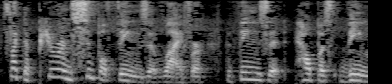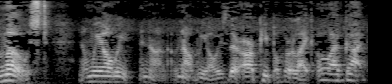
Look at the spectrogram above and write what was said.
it's like the pure and simple things of life or the things that help us the most. And we always, and not, not we always, there are people who are like, oh, I've got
